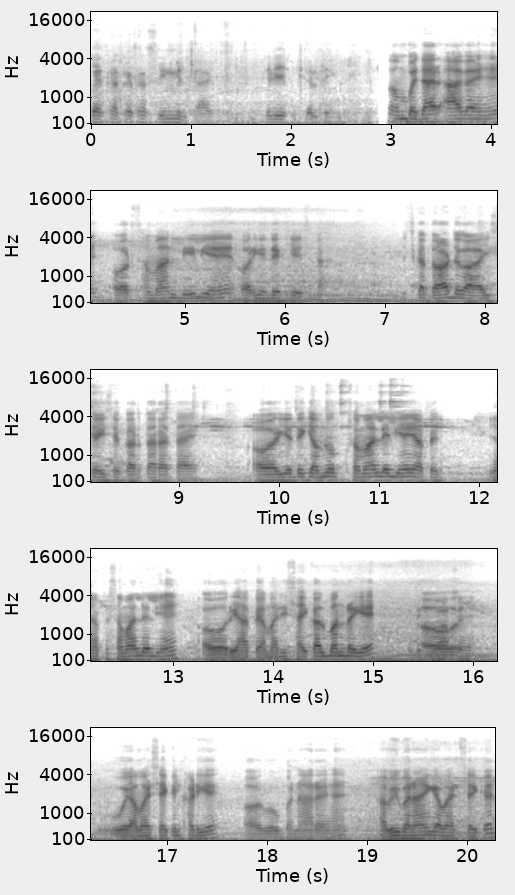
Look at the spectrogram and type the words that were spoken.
कैसा कैसा सीन मिलता है। चलिए चलते हैं। तो हम बाज़ार आ गए हैं और सामान ले लिए हैं और ये देखिए इसका इसका तो हर जगह ऐसे ऐसे करता रहता है। और ये देखिए हम लोग सामान ले लिए हैं यहाँ पे यहाँ पे सामान ले लिए हैं और यहाँ पे हमारी साइकिल बन रही है और वो हमारी साइकिल खड़ी है और वो बना रहे हैं। अभी बनाएँगे हमारी साइकिल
